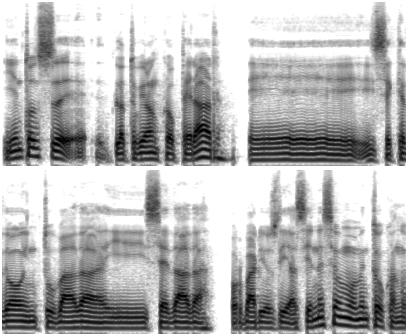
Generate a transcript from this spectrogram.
Y entonces eh, la tuvieron que operar y se quedó intubada y sedada por varios días. Y en ese momento, cuando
